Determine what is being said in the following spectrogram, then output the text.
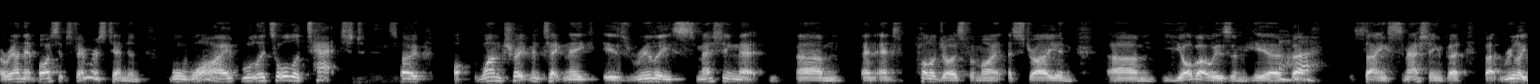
around that biceps femoris tendon. Well, why? Well, it's all attached. So one treatment technique is really smashing that um, and, and apologize for my Australian um, yobboism here, uh-huh. but saying smashing, but but really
